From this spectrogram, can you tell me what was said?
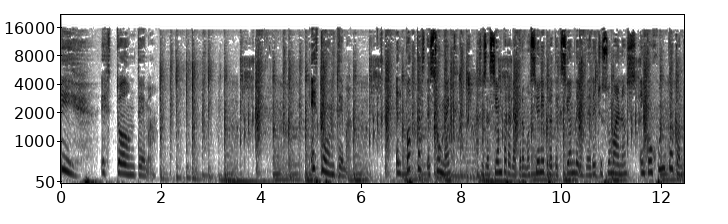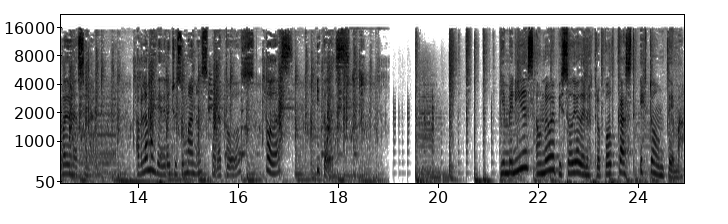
Y es todo un tema. Es todo un tema. El podcast de SUMEC, Asociación para la Promoción y Protección de los Derechos Humanos, en conjunto con Radio Nacional. Hablamos de derechos humanos para todos, todas y todes. Bienvenidos a un nuevo episodio de nuestro podcast Es todo un tema.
